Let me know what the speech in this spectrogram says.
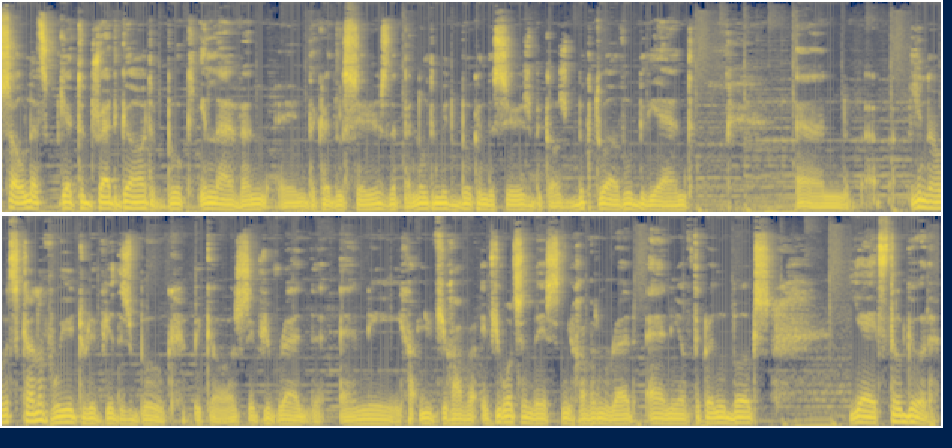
So let's get to Dreadgod, book 11 in the Cradle series, the penultimate book in the series, because book 12 will be the end. And uh, you know, it's kind of weird to review this book because if you've read any, if you have, if you're watching this and you haven't read any of the Cradle books, yeah, it's still good.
